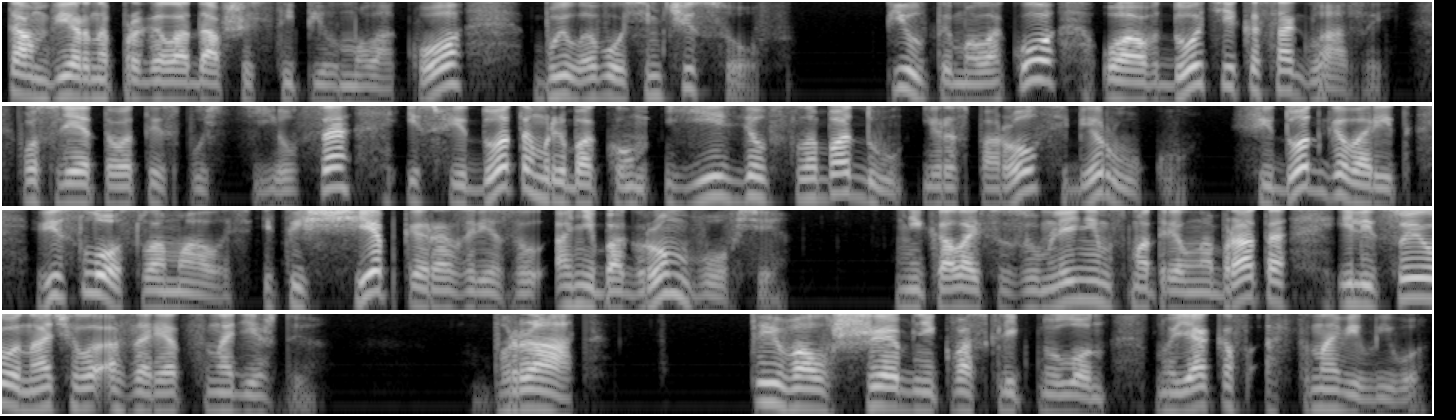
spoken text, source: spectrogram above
Там, верно проголодавшись, ты пил молоко, было восемь часов. Пил ты молоко у Авдотьи Косоглазой. После этого ты спустился и с Федотом рыбаком ездил в Слободу и распорол себе руку. Федот говорит, весло сломалось, и ты щепкой разрезал, а не багром вовсе. Николай с изумлением смотрел на брата, и лицо его начало озаряться надеждой. «Брат, ты волшебник!» — воскликнул он, но Яков остановил его.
